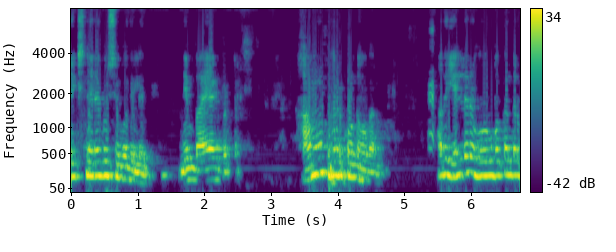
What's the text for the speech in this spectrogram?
ಡಿಕ್ಷನರಿಗೂ ಸಿಗೋದಿಲ್ಲ ಇದು. ನಿಮ್ ಬಾಯಾಗ ಬಿಟ್ರೆ. ಹಂಪ್ ಹರ್ಕೊಂಡು ಹೋಗಲ್ಲ ಅದು ಎಲ್ಲರೂ ಹೋಗ್ಬೇಕಂದ್ರೆ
